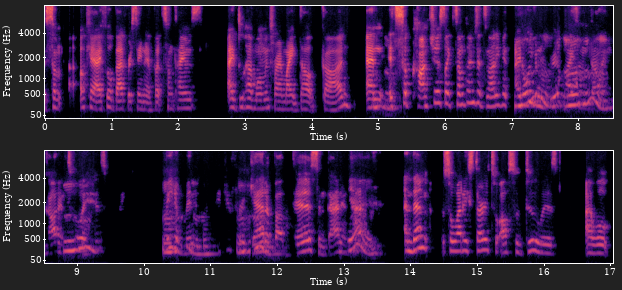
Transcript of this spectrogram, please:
some okay, I feel bad for saying it, but sometimes I do have moments where I might doubt God, and mm-hmm. it's subconscious. Like sometimes it's not even I don't even realize I'm doubting mm-hmm. God until it mm-hmm. hits. Wait a minute, did you forget about this and that and yeah. that? and then so what I started to also do is I will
